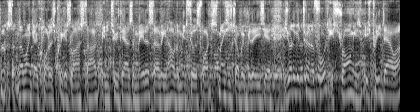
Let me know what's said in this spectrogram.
Not- so They won't go quite as quick as last start, being a 2,000 metres, so if he can hold a midfield spot, just makes his job a bit easier. He's got a good turn of foot. He's strong. He's, he's pretty dour.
